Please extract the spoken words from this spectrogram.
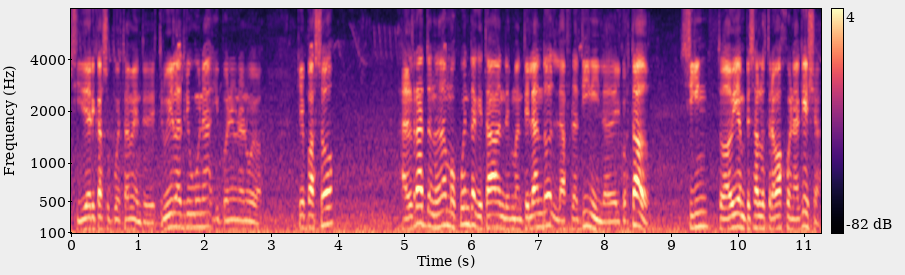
Siderca supuestamente, destruir la tribuna y poner una nueva. ¿Qué pasó? Al rato nos damos cuenta que estaban desmantelando la Fratini, la del costado, sin todavía empezar los trabajos en aquella.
